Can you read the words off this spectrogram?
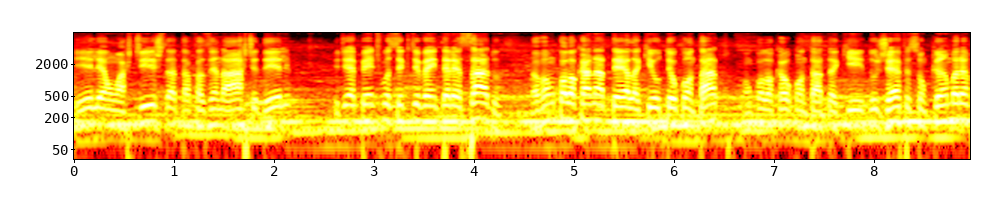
ele é um artista, está fazendo a arte dele, e de repente você que estiver interessado, nós vamos colocar na tela aqui o teu contato, vamos colocar o contato aqui do Jefferson Câmara,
